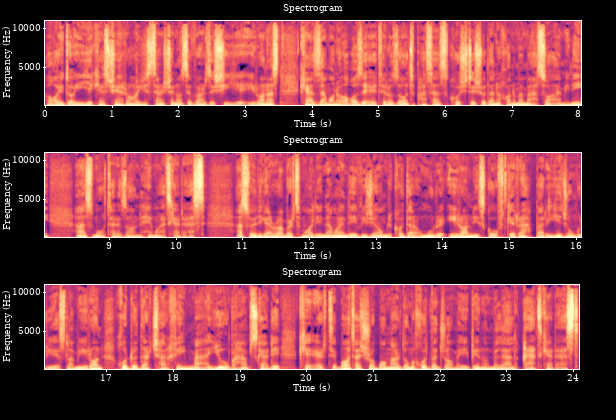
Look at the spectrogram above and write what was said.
آقای دایی یکی از چهره های سرشناس ورزشی ایران است که از زمان آغاز اعتراضات پس از کشته شدن خانم محسا امینی از معترضان حمایت کرده است. از سوی دیگر رابرت مالی نماینده ویژه آمریکا در امور ایران نیز گفت که رهبری جمهوری اسلامی ایران خود را در چرخه معیوب حبس کرده که ارتباطش را با مردم خود و جامعه بین الملل قطع کرده است.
